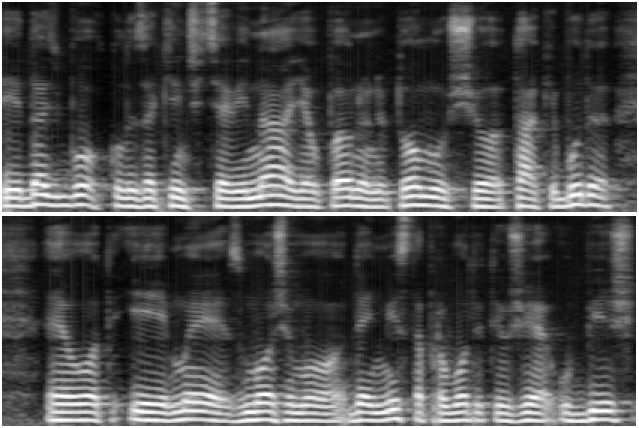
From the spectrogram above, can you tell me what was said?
і дасть Бог, коли закінчиться війна, я впевнений в тому, що так і буде. Е, От і ми зможемо День міста проводити вже у більш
